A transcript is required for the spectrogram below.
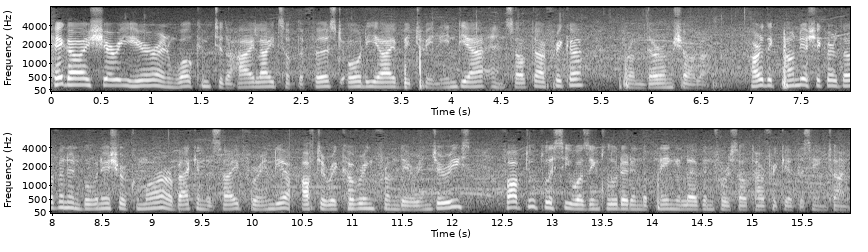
Hey guys, Sherry here and welcome to the highlights of the first ODI between India and South Africa from Dharamshala. Hardik Pandya, Shikhar Dhawan and Bhuvneshwar Kumar are back in the side for India after recovering from their injuries. Faf du was included in the playing 11 for South Africa at the same time.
